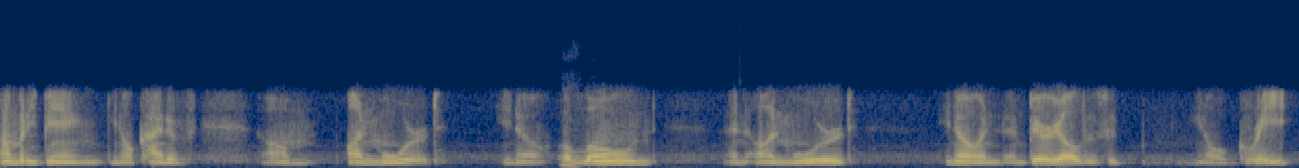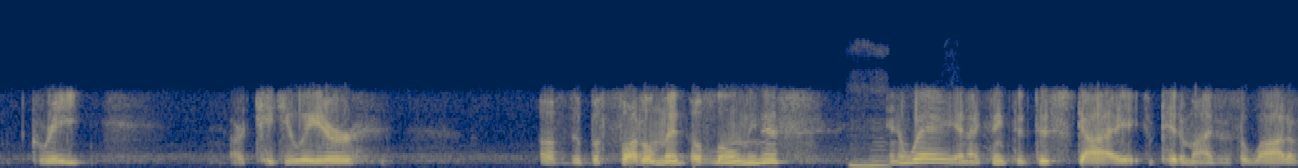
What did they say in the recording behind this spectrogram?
somebody being you know kind of um, unmoored you know, mm-hmm. alone and unmoored, you know, and, and Berriault is a, you know, great, great articulator of the befuddlement of loneliness mm-hmm. in a way. And I think that this guy epitomizes a lot of,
